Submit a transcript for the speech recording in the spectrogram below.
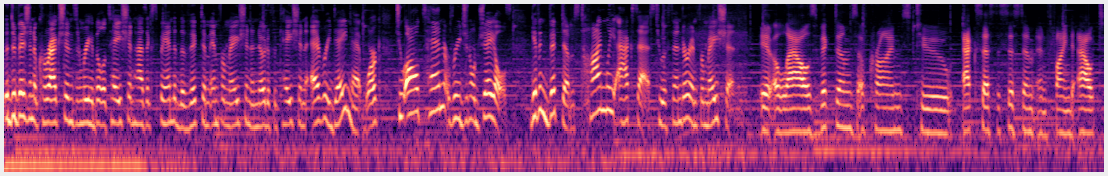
The Division of Corrections and Rehabilitation has expanded the Victim Information and Notification Everyday Network to all 10 regional jails, giving victims timely access to offender information. It allows victims of crimes to access the system and find out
